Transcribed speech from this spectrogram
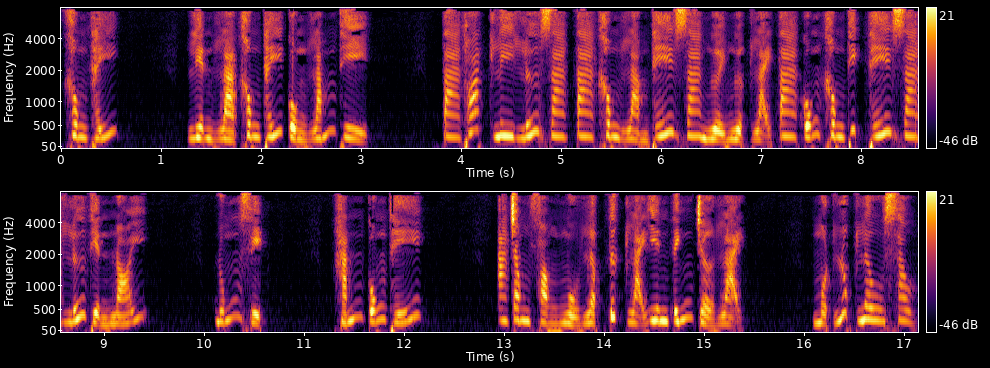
Không thấy. Liền là không thấy cùng lắm thì. Ta thoát ly lữ ra ta không làm thế ra người ngược lại ta cũng không thích thế ra lữ thiền nói. Đúng dịp. Hắn cũng thế. A trong phòng ngủ lập tức lại yên tĩnh trở lại. Một lúc lâu sau.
